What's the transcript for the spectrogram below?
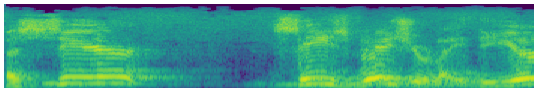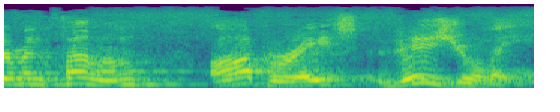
A seer sees visually. The Urim and Thummim operates visually.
